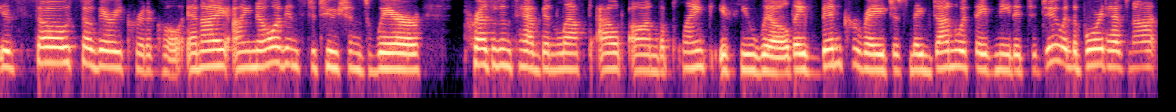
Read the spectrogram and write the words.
is so so very critical. And i i know of institutions where presidents have been left out on the plank if you will. They've been courageous. They've done what they've needed to do and the board has not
